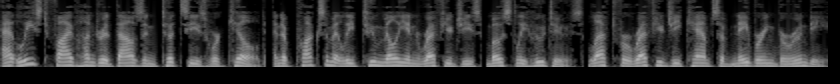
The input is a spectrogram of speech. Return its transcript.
At least 500,000 Tutsis were killed, and approximately 2 million refugees mostly Hutus left for refugee camps of neighboring Burundi,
